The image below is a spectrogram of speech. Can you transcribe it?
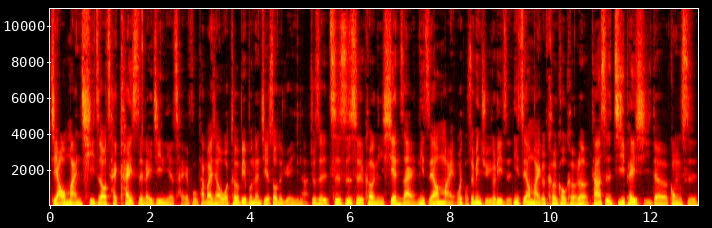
缴满期之后才开始累积你的财富。坦白讲，我特别不能接受的原因啊，就是此时此刻你现在你只要买我我随便举一个例子，你只要买个可口可乐，它是季配息的公司，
